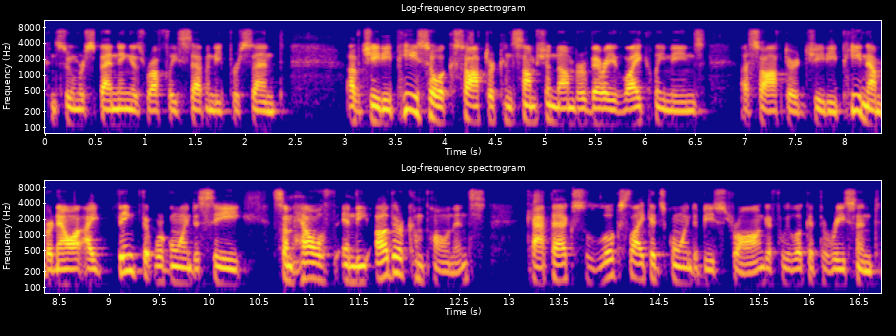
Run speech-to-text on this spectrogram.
Consumer spending is roughly 70% of GDP, so a softer consumption number very likely means a softer GDP number. Now, I think that we're going to see some health in the other components. CapEx looks like it's going to be strong if we look at the recent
